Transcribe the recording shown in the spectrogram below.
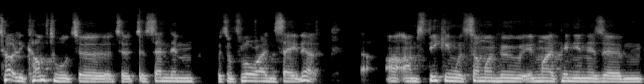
totally comfortable to to, to send him with some fluoride and say, no, I'm speaking with someone who, in my opinion, is um,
